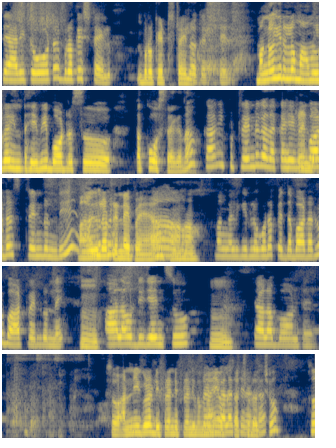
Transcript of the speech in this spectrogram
Sari total brocade style brocade style brocade style మంగళగిరిలో మామూలుగా ఇంత హెవీ బార్డర్స్ తక్కువ వస్తాయి కదా? కానీ ఇప్పుడు ట్రెండ్ కదా అక్క. హెవీ. బార్డర్స్ ట్రెండ్ ఉంది. మంగళగిరిలో ట్రెండ్ అయిపోయా మంగళగిరిలో కూడా పెద్ద బార్డర్లు బాగా ట్రెండ్ ఉన్నాయి. ఆల్ అవుట్ డిజైన్స్ చాలా బాగుంటాయి. సో అన్ని కూడా డిఫరెంట్ డిఫరెంట్ ఉన్నాయి. ఒకసారి చూడొచ్చు. సో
